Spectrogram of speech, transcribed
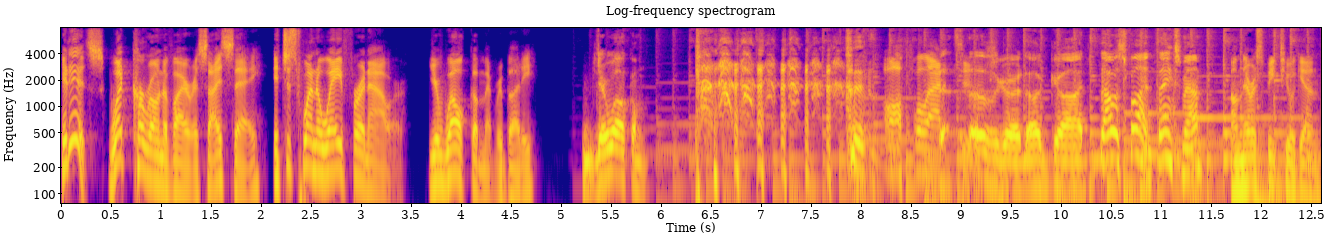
It is. What coronavirus, I say? It just went away for an hour. You're welcome, everybody. You're welcome. Awful attitude. That was good. Oh, God. That was fun. Thanks, man. I'll never speak to you again.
